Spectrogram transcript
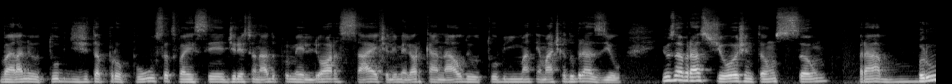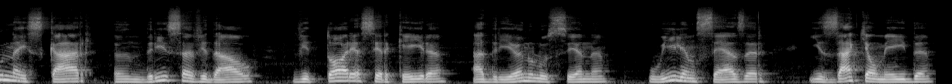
vai lá no YouTube, digita Propulsa, tu vai ser direcionado para o melhor site, ali, melhor canal do YouTube em matemática do Brasil. E os abraços de hoje, então, são para Bruna Scar, Andrissa Vidal, Vitória Cerqueira, Adriano Lucena, William César, Isaac Almeida,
